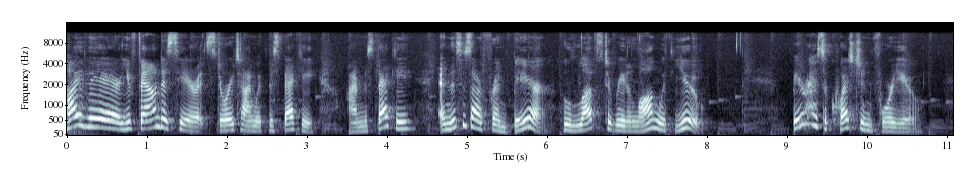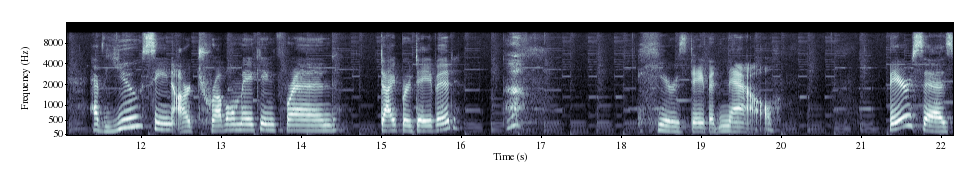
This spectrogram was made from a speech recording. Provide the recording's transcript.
Hi there, you found us here at Storytime with Miss Becky. I'm Miss Becky, and this is our friend Bear, who loves to read along with you. Bear has a question for you. Have you seen our troublemaking friend, Diaper David? Here's David now. Bear says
